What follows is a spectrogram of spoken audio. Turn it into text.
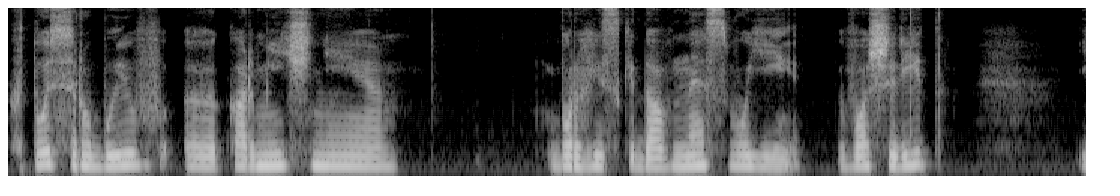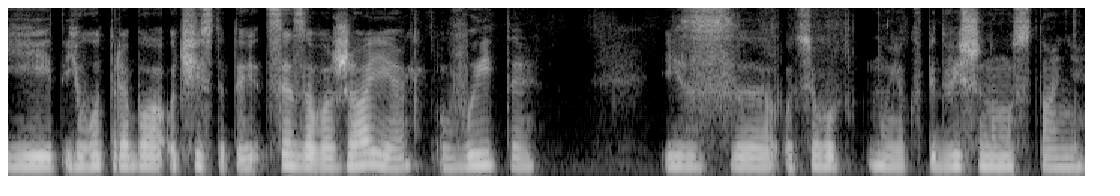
Хтось робив е, кармічні борги, скидав не свої. Ваш рід, і його треба очистити. Це заважає вийти із е, оцього, ну, як в підвішеному стані.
